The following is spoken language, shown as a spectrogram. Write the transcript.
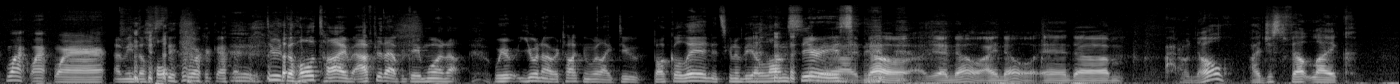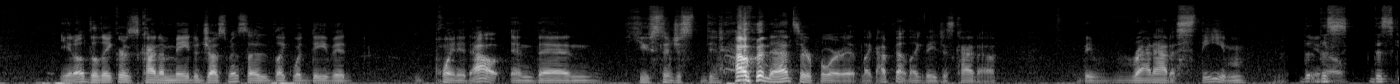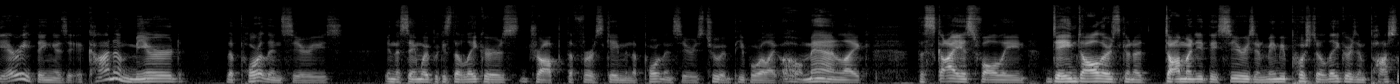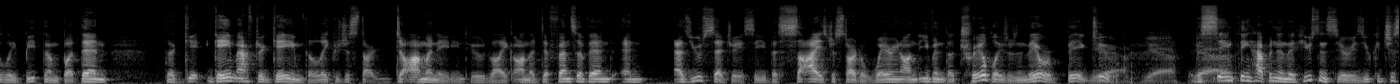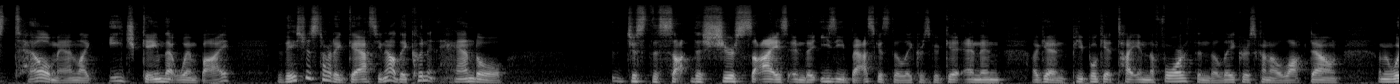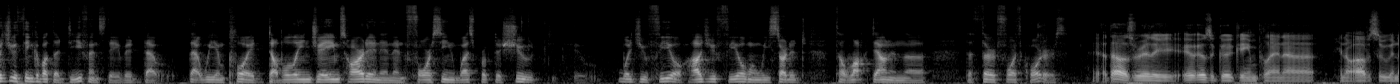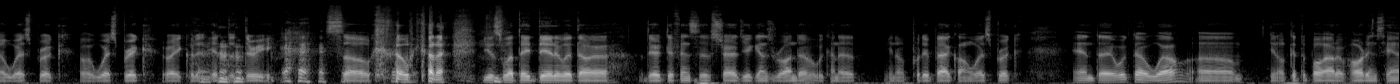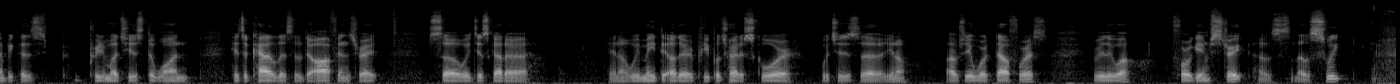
wah, wah, wah. I mean, the whole Didn't work out. dude, the whole time after that game one, we you and I were talking. We're like, dude, buckle in. It's gonna be a long series. Yeah, I know. Yeah, no, I know. And um, I don't know. I just felt like, you know, the Lakers kind of made adjustments, uh, like what David pointed out, and then Houston just didn't have an answer for it. Like I felt like they just kind of they ran out of steam. the the, the scary thing is it kind of mirrored the Portland series in the same way because the Lakers dropped the first game in the Portland series too, and people were like, "Oh man, like the sky is falling. Dame Dollar is gonna dominate the series and maybe push the Lakers and possibly beat them." But then the g- game after game, the Lakers just started dominating, dude. Like on the defensive end, and as you said, JC, the size just started wearing on even the Trailblazers, and they were big too. Yeah, yeah. The same thing happened in the Houston series. You could just tell, man. Like each game that went by, they just started gassing out. They couldn't handle just the the sheer size and the easy baskets the Lakers could get. And then again, people get tight in the fourth, and the Lakers kind of lock down. I mean, what do you think about the defense, David? That that we employed, doubling James Harden and then forcing Westbrook to shoot. What did you feel? How did you feel when we started to lock down in the the third, fourth quarters? Yeah, that was really it was a good game plan. Uh, you know, obviously we know Westbrook or Westbrook, right, couldn't hit the three, so we kind of used what they did with our their defensive strategy against Rondo. We kind of you know put it back on Westbrook, and uh, it worked out well. Um, you know, get the ball out of Harden's hand because pretty much he's the one, he's a catalyst of the offense, right? So we just gotta, you know, we made the other people try to score, which is uh, you know obviously it worked out for us really well. Four games straight. That was that was sweet.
